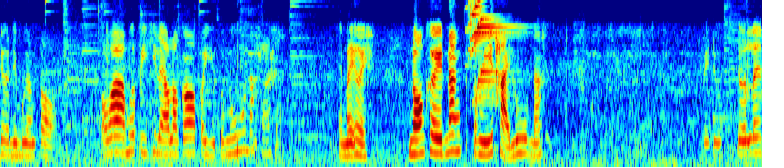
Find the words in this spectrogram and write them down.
เดินในเมืองต่อ เพราะว่าเมื่อปีที่แล้วเราก็ไปอยู่ตรงนู้นนะคะ เห็นไหมเอ่ยน้องเคยนั่งตรงนี้ถ่ายรูปนะ ไปดูเดินเล่น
